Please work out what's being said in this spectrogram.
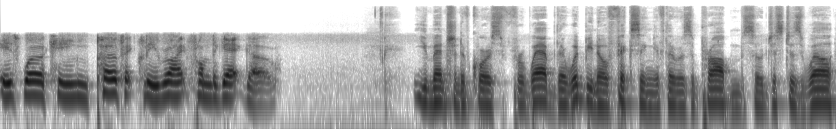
is working perfectly right from the get go. You mentioned, of course, for Webb, there would be no fixing if there was a problem. So, just as well,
